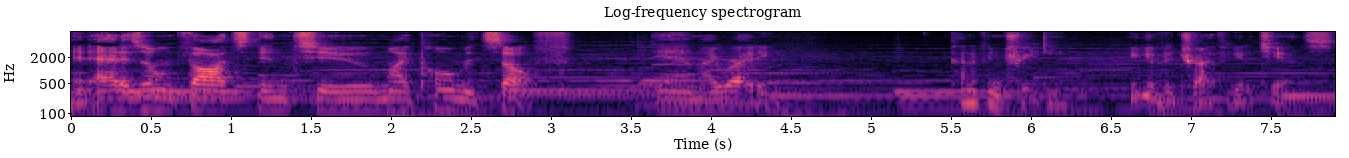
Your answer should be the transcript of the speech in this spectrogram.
and add his own thoughts into my poem itself and my writing. Kind of intriguing. You give it a try if you get a chance.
